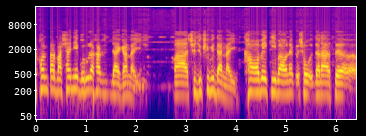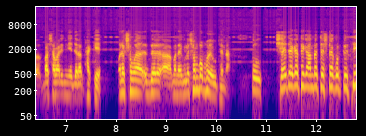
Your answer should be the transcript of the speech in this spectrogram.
এখন তার বাসায় নিয়ে গরু রাখার জায়গা নাই বা সুযোগ সুবিধা নাই। খাওয়াবে কি বা অনেক যারা আছে বাসা বাড়ি নিয়ে যারা থাকে, অনেক সময় মানে এগুলো সম্ভব হয়ে ওঠে না। তো সেই জায়গা থেকে আমরা চেষ্টা করতেছি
